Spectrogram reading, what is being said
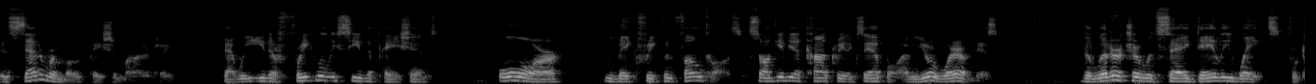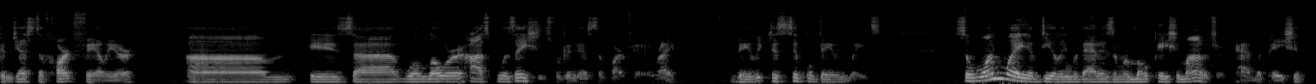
instead of remote patient monitoring that we either frequently see the patient or we make frequent phone calls. So I'll give you a concrete example. I mean, you're aware of this. The literature would say daily weights for congestive heart failure um, is uh, will lower hospitalizations for congestive heart failure, right? Daily, just simple daily weights. So one way of dealing with that is a remote patient monitor. Have the patient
